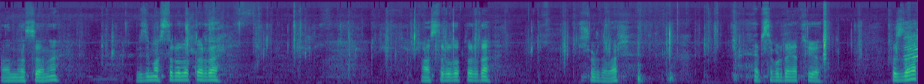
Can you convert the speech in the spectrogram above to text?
Ondan sonra bizim astrologlarda astrologlarda şuradalar. Hepsi burada yatıyor. Kızlar,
